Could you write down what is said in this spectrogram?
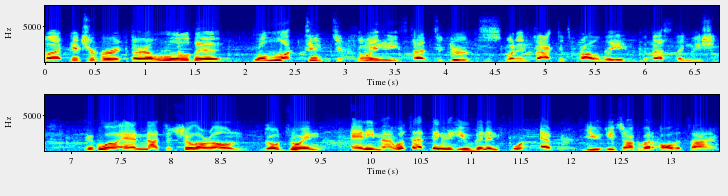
But introverts are a little bit reluctant to join these types of groups when in fact it's probably the best thing they should do. Well, and not to chill our own, go join any man. What's that thing that you've been in forever? You you talk about it all the time.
